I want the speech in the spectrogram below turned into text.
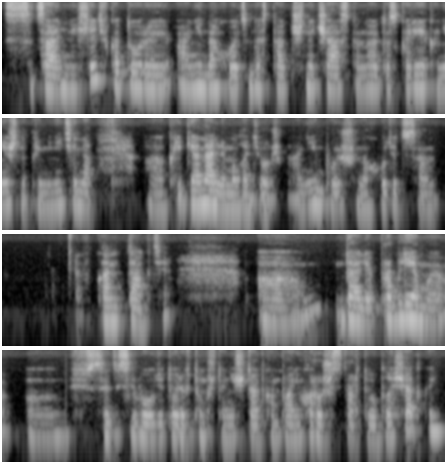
социальные сети, в которой они находятся достаточно часто, но это скорее, конечно, применительно а, к региональной молодежи. Они больше находятся в ВКонтакте. А, далее, проблемы с этой целевой аудиторией в том, что они считают компанию хорошей стартовой площадкой,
